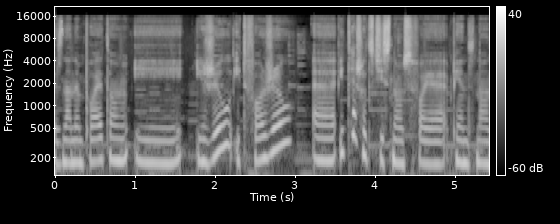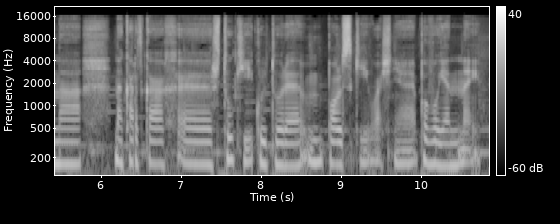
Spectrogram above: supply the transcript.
znanym poetą i, i żył, i tworzył, i też odcisnął swoje piętno na, na kartkach sztuki i kultury Polski właśnie powojennej.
